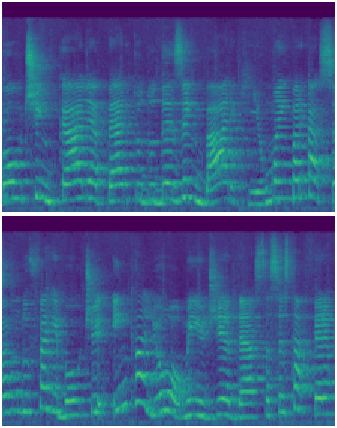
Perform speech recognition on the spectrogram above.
ferryboat encalha perto do desembarque. Uma embarcação do ferryboat encalhou ao meio-dia desta sexta-feira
